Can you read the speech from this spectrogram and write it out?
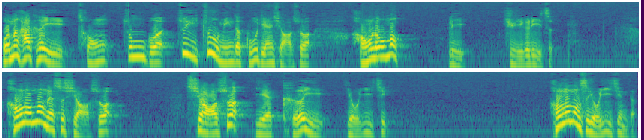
我们还可以从中国最著名的古典小说《红楼梦》里举一个例子。《红楼梦》呢是小说，小说也可以有意境。《红楼梦》是有意境的，《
